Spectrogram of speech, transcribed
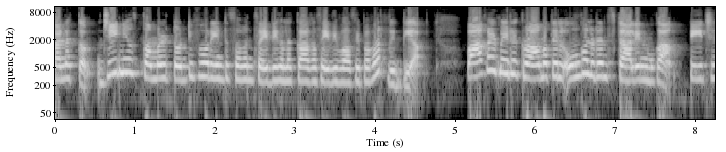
வணக்கம். Zee news Tamil twenty four into seven செய்திகளுக்காக செய்தி வாசிப்பவர் வித்யா. பாகல்மேடு கிராமத்தில் உங்களுடன் ஸ்டாலின் முகாம். TJ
